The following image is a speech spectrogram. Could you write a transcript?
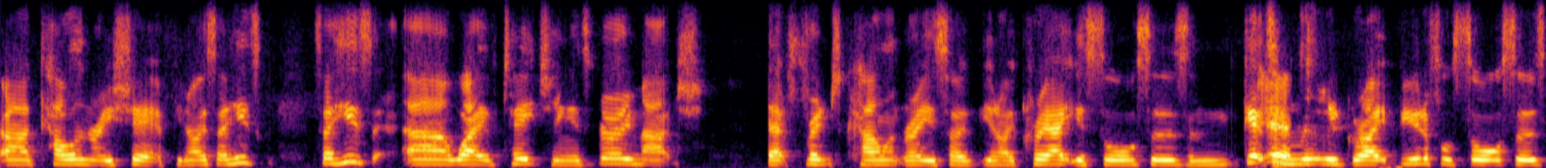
uh, culinary chef, you know. So his so his uh, way of teaching is very much that French culinary. So, you know, create your sauces and get some really great, beautiful sauces.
